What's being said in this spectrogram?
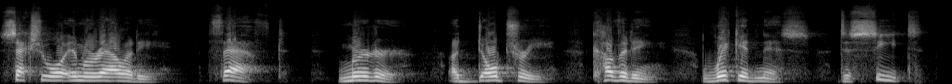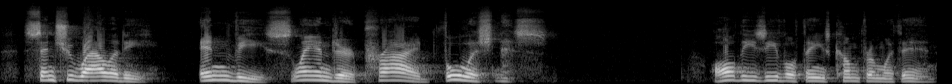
sexual immorality, theft, murder, adultery, coveting, wickedness, deceit, sensuality, envy, slander, pride, foolishness. All these evil things come from within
